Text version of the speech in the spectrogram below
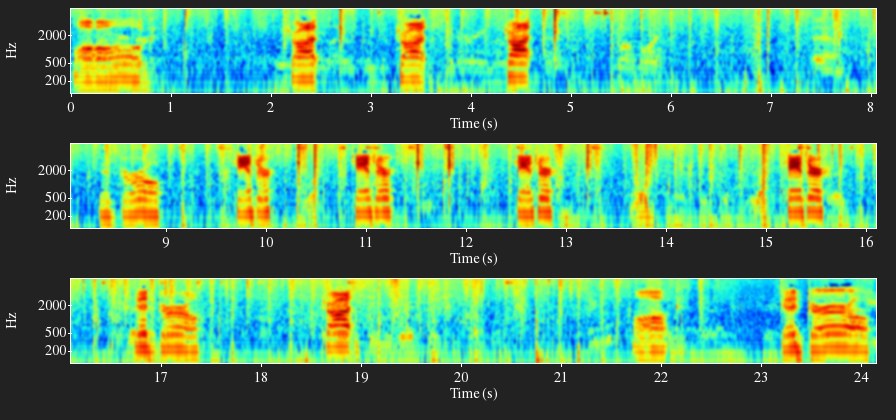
Walk. Trot. Trot. Trot. Good girl. Canter. Canter. Canter. Canter. Good girl. Trot. Walk. Good girl.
